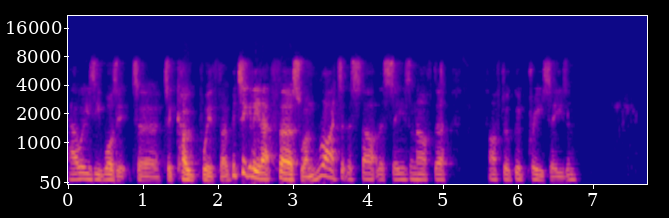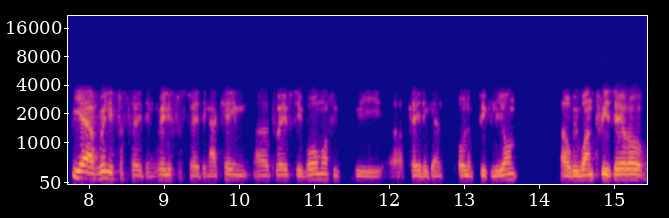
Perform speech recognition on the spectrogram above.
How easy was it to to cope with though, particularly that first one, right at the start of the season after after a good pre-season? Yeah, really frustrating. Really frustrating. I came uh, to AFC Bournemouth. We uh, played against Olympique Lyon. Uh, we won 3-0.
